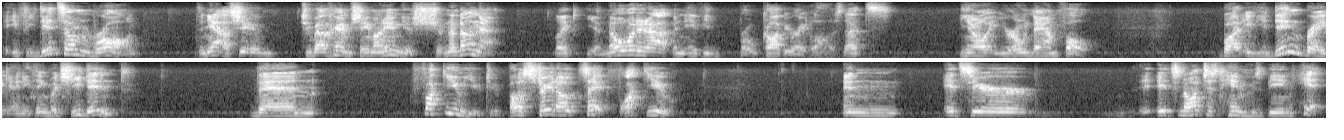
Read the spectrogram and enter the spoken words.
If he did something wrong, then yeah, too bad for him. Shame on him. You shouldn't have done that. Like, you know what had happened if you broke copyright laws. That's, you know, your own damn fault. But if you didn't break anything, which he didn't, then fuck you, YouTube. I'll straight out say it. Fuck you. And it's your. It's not just him who's being hit.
